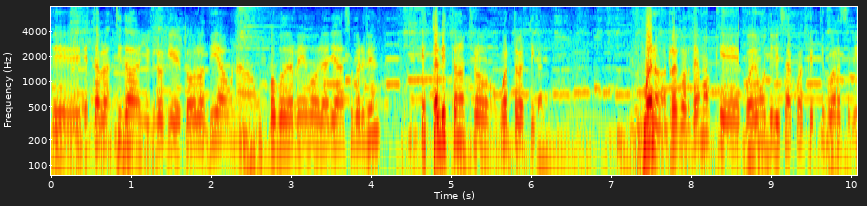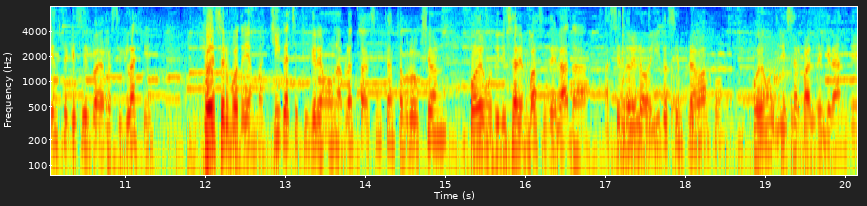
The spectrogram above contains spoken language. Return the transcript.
esta plantita yo creo que todos los días un poco de riego le haría súper bien. Está listo nuestro huerto vertical. Bueno, recordemos que podemos utilizar cualquier tipo de recipiente que sirva de reciclaje, Pueden ser botellas más chicas si que queremos una planta sin tanta producción. Podemos utilizar envases de lata, haciéndole los hoyitos siempre abajo. Podemos utilizar baldes grandes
